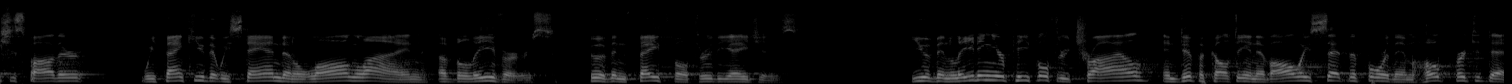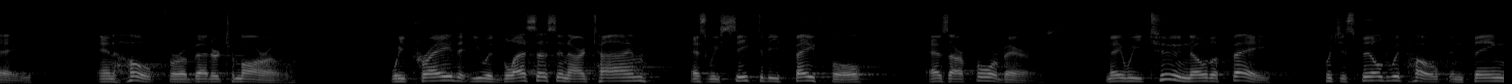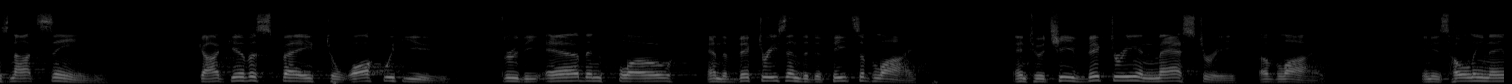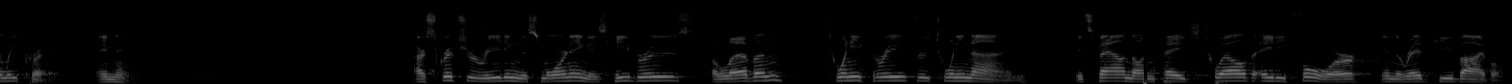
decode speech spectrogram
Gracious Father, we thank you that we stand in a long line of believers who have been faithful through the ages. You have been leading your people through trial and difficulty and have always set before them hope for today and hope for a better tomorrow. We pray that you would bless us in our time as we seek to be faithful as our forebears. May we too know the faith which is filled with hope in things not seen. God, give us faith to walk with you through the ebb and flow and the victories and the defeats of life, and to achieve victory and mastery of life. In his holy name we pray. Amen. Our scripture reading this morning is Hebrews 11 23 through 29. It's found on page 1284 in the Red Pew Bible.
